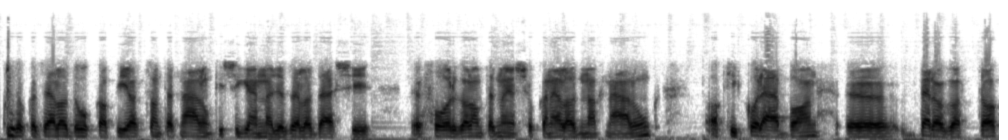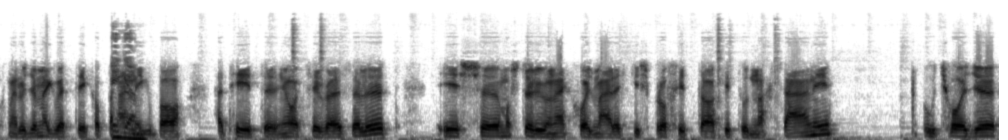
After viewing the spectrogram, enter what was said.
azok az eladók a piacon, tehát nálunk is igen nagy az eladási forgalom, tehát nagyon sokan eladnak nálunk, akik korábban ö, beragadtak, mert ugye megvették a pánikba igen. hát 7-8 évvel ezelőtt, és most örülnek, hogy már egy kis profittal ki tudnak szállni. Úgyhogy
